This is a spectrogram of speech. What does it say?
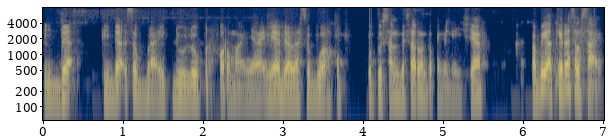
tidak tidak sebaik dulu performanya. Ini adalah sebuah keputusan besar untuk Indonesia. Tapi akhirnya selesai.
